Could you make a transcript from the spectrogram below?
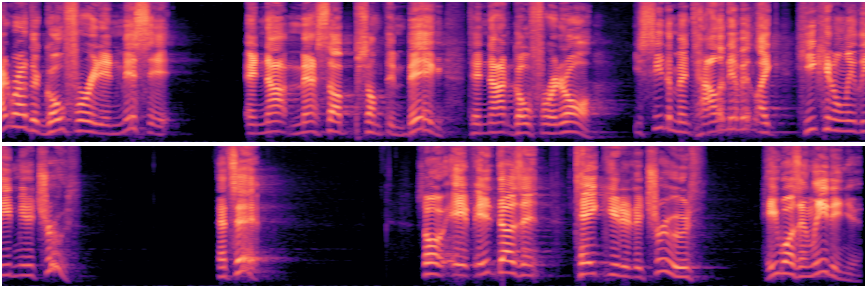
I'd rather go for it and miss it and not mess up something big than not go for it at all. You see the mentality of it? Like, he can only lead me to truth. That's it. So if it doesn't take you to the truth, he wasn't leading you.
